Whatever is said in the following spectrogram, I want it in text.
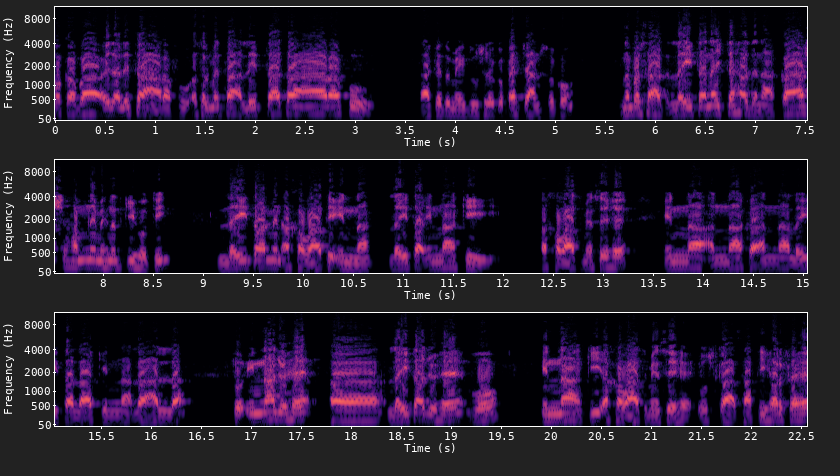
وقبائل لتعارفوا. اصل میں تھا لتعارفوا تاکہ تم ایک دوسرے کو پہچان سکو. نمبر سات، لیتا نجتہدنا کاش ہم نے محنت کی ہوتی. لیتا من اخوات انا. لیتا انا کی اخوات میں سے ہے. انا انا کا انا، لیتا لاکن لعل تو انا جو ہے لیتا جو ہے، وہ انا کی اخوات میں سے ہے. اس کا ساتھی حرف ہے.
